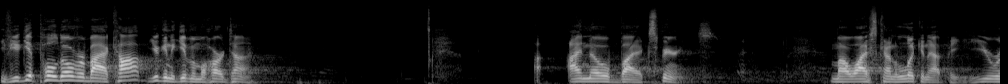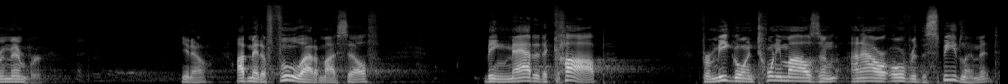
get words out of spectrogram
if you get pulled over by a cop, you're going to give them a hard time. I know by experience. My wife's kind of looking at me. You remember. You know, I've made a fool out of myself being mad at a cop for me going 20 miles an hour over the speed limit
